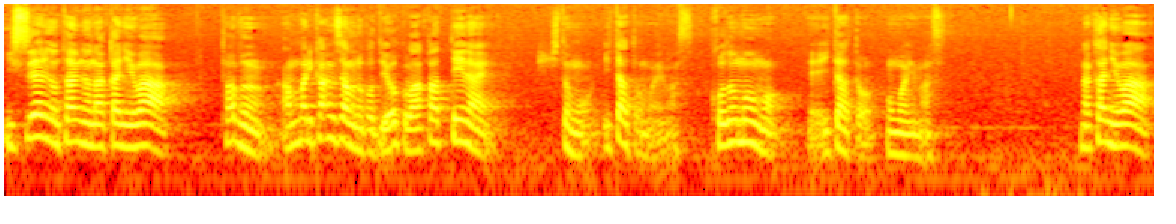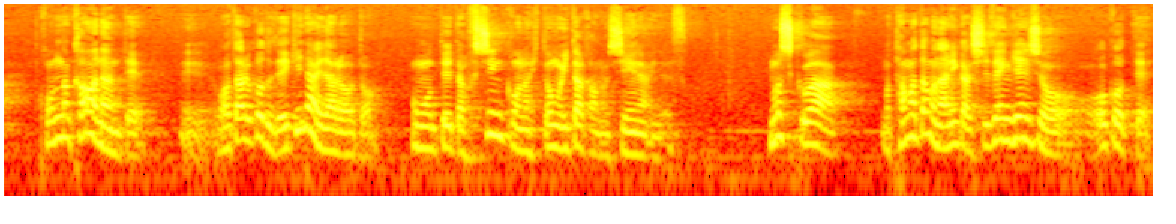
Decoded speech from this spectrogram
イスラエルの民の中には多分あんまり神様のことよく分かっていない人もいたと思います。子供もいたと思います。中にはこんな川なんて渡ることできないだろうと。思っていた不信仰な人もいたかもしれないです。もしくはたまたま何か自然現象起こって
